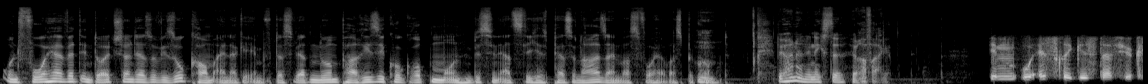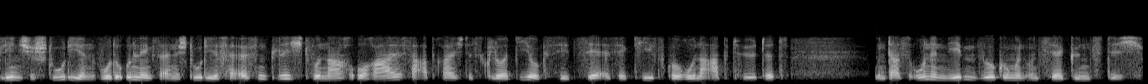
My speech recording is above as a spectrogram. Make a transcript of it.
Und vorher wird in Deutschland ja sowieso kaum einer geimpft. Das werden nur ein paar Risikogruppen und ein bisschen ärztliches Personal sein, was vorher was bekommt. Hm. Wir hören eine nächste Hörerfrage. Im US-Register für klinische Studien wurde unlängst eine Studie veröffentlicht, wonach oral verabreichtes Chlordioxid sehr effektiv Corona abtötet und das ohne Nebenwirkungen und sehr günstig.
